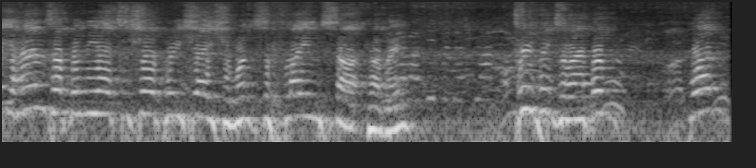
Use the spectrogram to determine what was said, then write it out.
put your hands up in the air to show appreciation once the flames start coming. Two things will happen. One,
